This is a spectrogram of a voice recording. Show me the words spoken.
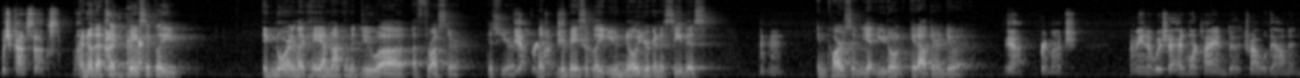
which kind of sucks. I know that's but, like basically ignoring, like, hey, I'm not going to do uh, a thruster this year. Yeah, pretty much. You're basically, yeah. you know, you're going to see this. In Carson, yet you don't get out there and do it. Yeah, pretty much. I mean, I wish I had more time to travel down and,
